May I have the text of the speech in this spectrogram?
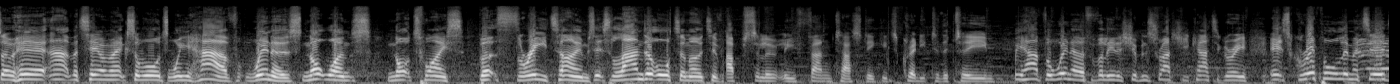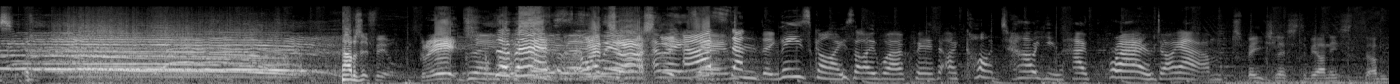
So here at the TMX Awards, we have winners not once, not twice, but three times. It's Lander Automotive. Absolutely fantastic. It's credit to the team. We have the winner for the leadership and strategy category. It's Gripple Limited. How does it feel? Great. Great. The best. Fantastic. Outstanding. These guys I work with, I can't tell you how proud I am. Speechless, to be honest. I'm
